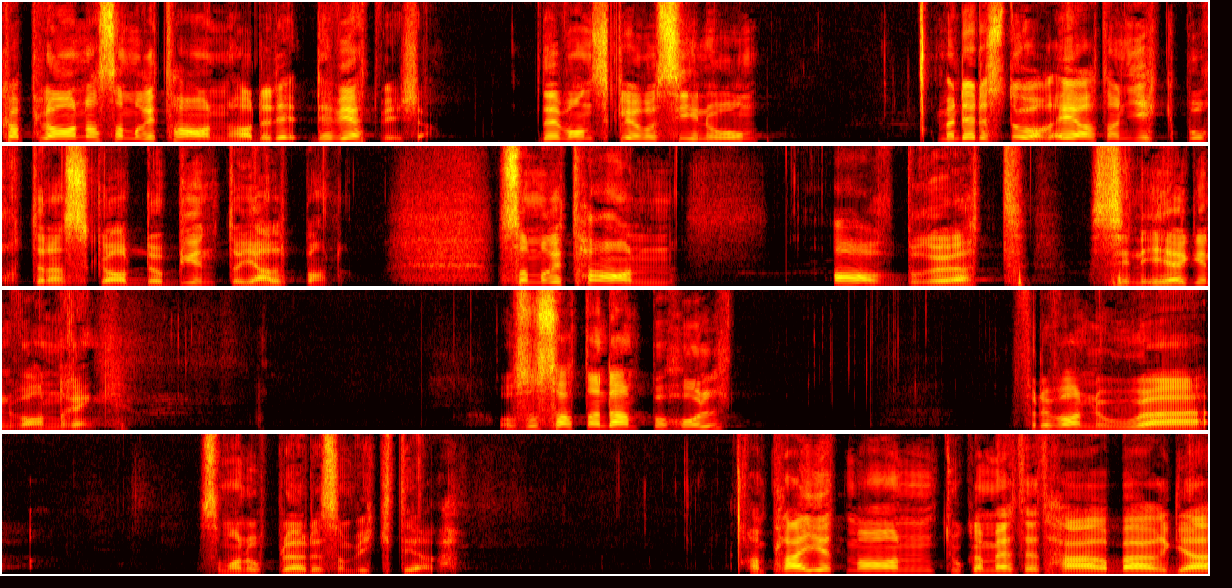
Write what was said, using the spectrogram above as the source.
Hva planer samaritanen hadde, det, det vet vi ikke. Det er vanskeligere å si noe om. Men det det står, er at han gikk bort til den skadde og begynte å hjelpe han. Samaritanen avbrøt sin egen vandring. Og så satte han den på hold, for det var noe som han opplevde som viktigere. Han pleiet mannen, tok han med til et herberge,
